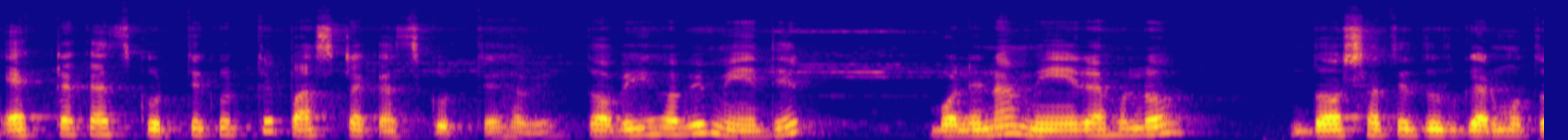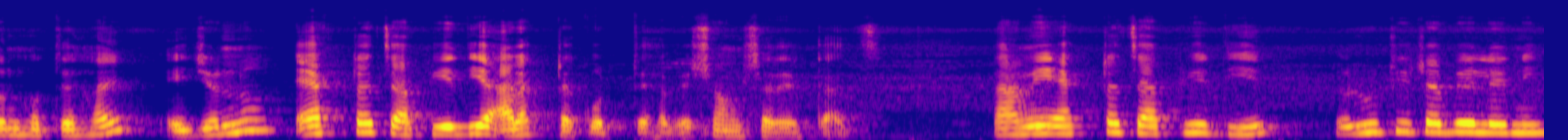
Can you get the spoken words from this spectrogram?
একটা কাজ করতে করতে পাঁচটা কাজ করতে হবে। তবেই হবে মেয়েদের। বলে না, মেয়েরা হলো দশ হাতে দুর্গার মতন হতে হয়। এই জন্য একটা চাপিয়ে দিয়ে আরেকটা করতে হবে সংসারের কাজ। আমি একটা চাপিয়ে দিয়ে রুটিটা বেলে নিই।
